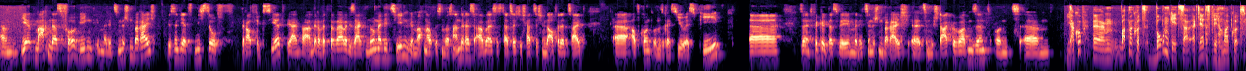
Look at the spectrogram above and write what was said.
Ähm, wir machen das vorwiegend im medizinischen Bereich. Wir sind jetzt nicht so darauf fixiert wie ein paar andere Wettbewerber, die sagen nur Medizin. Wir machen auch ein bisschen was anderes, aber es ist tatsächlich, hat sich im Laufe der Zeit äh, aufgrund unseres USP äh, so entwickelt, dass wir im medizinischen Bereich äh, ziemlich stark geworden sind. Und ähm, Jakob, ähm, warte mal kurz, worum geht's da? Erklär das bitte nochmal kurz.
